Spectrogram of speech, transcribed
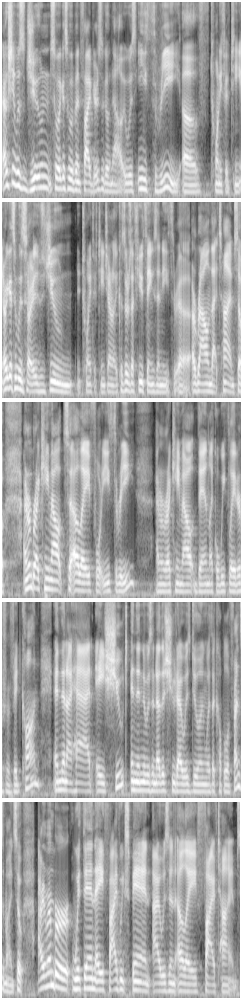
actually it was June. So I guess it would have been five years ago now. It was E3 of 2015, or I guess it was sorry, it was June 2015 generally because there's a few things in E3 uh, around that time. So I remember I came out to LA for E3. I remember I came out then like a week later for VidCon, and then I had a shoot, and then there was another shoot I was doing with a couple of friends of mine. So I remember within a five week span, I was in LA five times,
